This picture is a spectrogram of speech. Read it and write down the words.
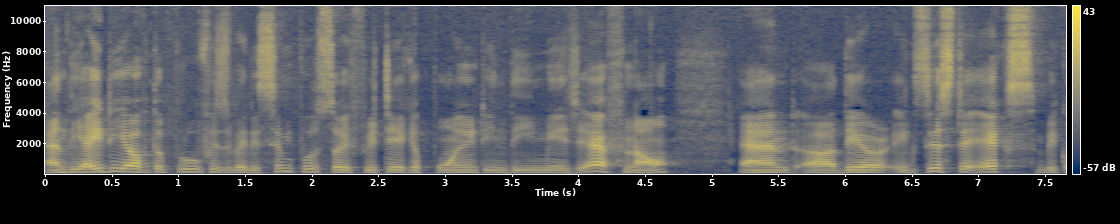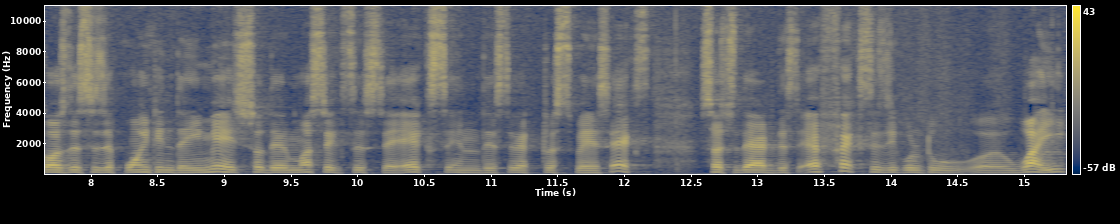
and the idea of the proof is very simple. So, if we take a point in the image f now and uh, there exists a x because this is a point in the image. So, there must exist a x in this vector space x such that this f x is equal to uh, y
